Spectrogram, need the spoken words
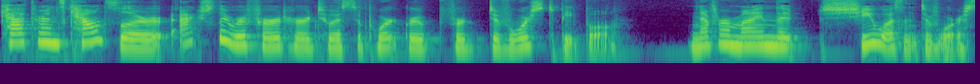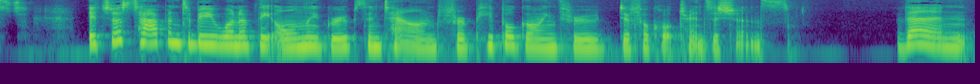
Catherine's counselor actually referred her to a support group for divorced people. Never mind that she wasn't divorced. It just happened to be one of the only groups in town for people going through difficult transitions. Then,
